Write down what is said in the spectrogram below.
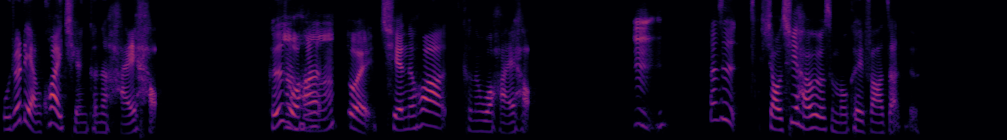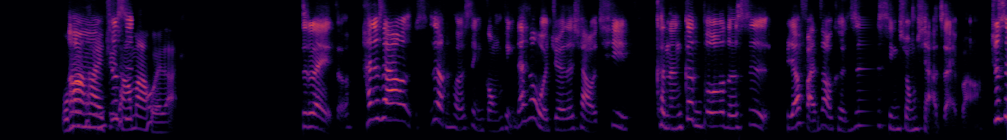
我觉得两块钱可能还好，可是如果他、uh huh. 对钱的话，可能我还好，嗯，但是小气还会有什么可以发展的？我骂他一句，他骂回来之类的，他就是要任何事情公平，但是我觉得小气可能更多的是。比较烦躁，可能是心胸狭窄吧。就是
